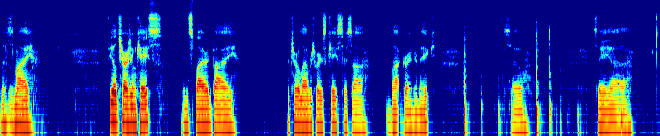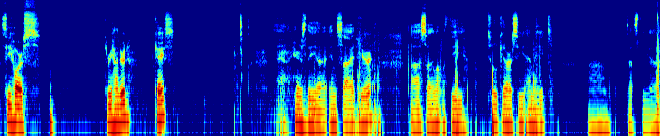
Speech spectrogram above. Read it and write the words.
this is my field charging case inspired by the Turtle Laboratories case I saw Bot Grinder make. So it's a uh, Seahorse 300 case. And here's the uh, inside here. Uh, so I went with the Toolkit RC M8. Um, that's the uh,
